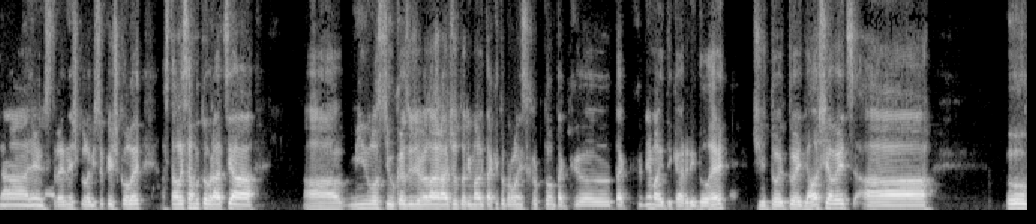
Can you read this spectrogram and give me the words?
na neviem, strednej škole, vysokej škole a stále sa mu to vracia a a v minulosti ukazuje, že veľa hráčov, ktorí mali takéto problémy s chrbtom, tak, e, tak nemali tie kariéry dlhé. Čiže to je, to je ďalšia vec. A uh,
